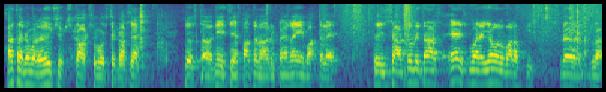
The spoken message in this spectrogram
Hätä numero 112, muistakaa se. Jos täällä niin se patelaa rupeaa leivahtelee. Tässä tuli taas ensi vuoden jouluvalokki löydettyä.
